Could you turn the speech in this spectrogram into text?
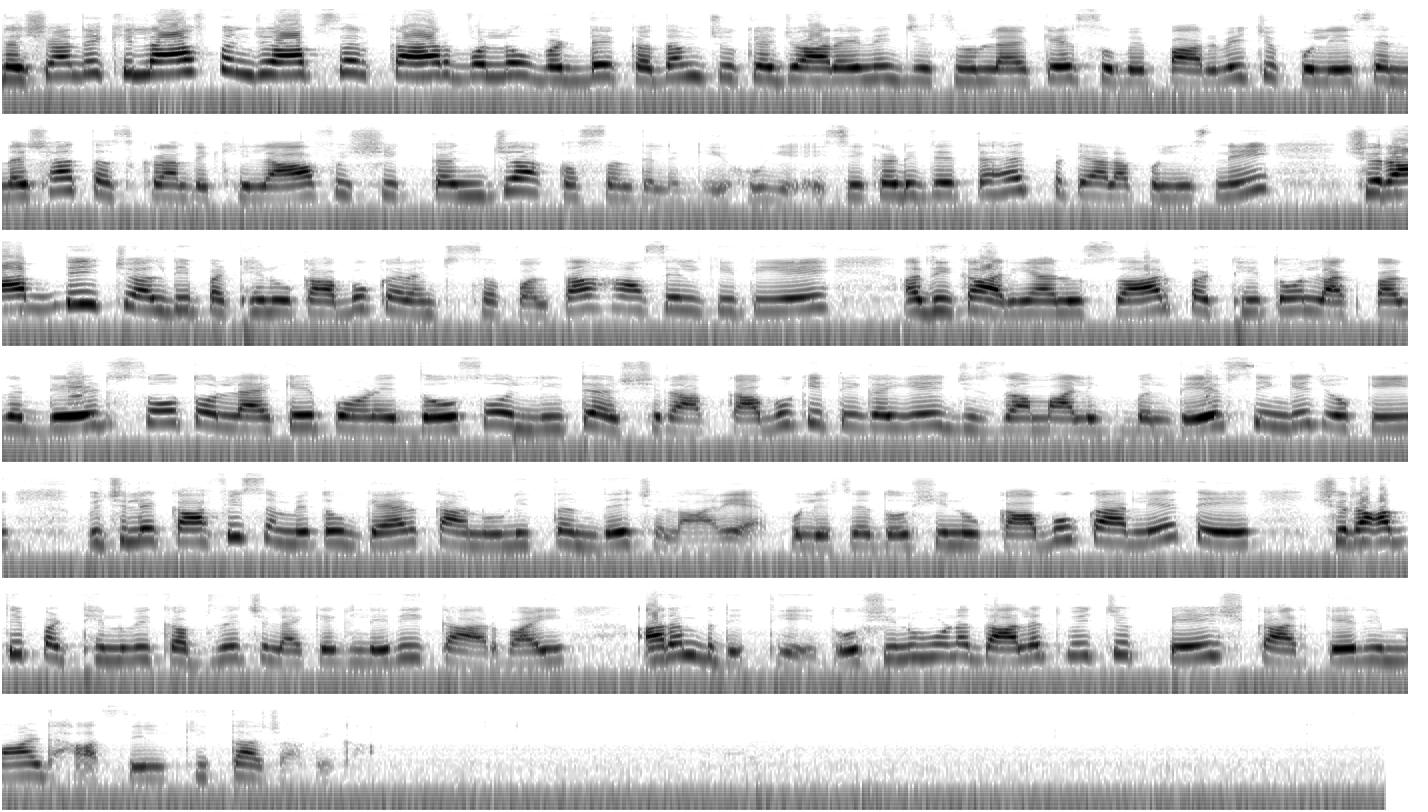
ਨਸ਼ਿਆਂ ਦੇ ਖਿਲਾਫ ਪੰਜਾਬ ਸਰਕਾਰ ਵੱਲੋਂ ਵੱਡੇ ਕਦਮ ਚੁੱਕੇ ਜਾ ਰਹੇ ਨੇ ਜਿਸ ਨੂੰ ਲੈ ਕੇ ਸੂਬੇ ਭਰ ਵਿੱਚ ਪੁਲਿਸ ਨਸ਼ਾ ਤਸਕਰਾਂ ਦੇ ਖਿਲਾਫ ਸ਼ਿਕੰਜਾ ਕਸਣ ਤੇ ਲੱਗੀ ਹੋਈ ਹੈ ਇਸੇ ਕੜੀ ਦੇ ਤਹਿਤ ਪਟਿਆਲਾ ਪੁਲਿਸ ਨੇ ਸ਼ਰਾਬ ਦੀ ਚਲਦੀ ਪੱਠੀ ਨੂੰ ਕਾਬੂ ਕਰਨ 'ਚ ਸਫਲਤਾ ਹਾਸਲ ਕੀਤੀ ਹੈ ਅਧਿਕਾਰੀਆਂ ਅਨੁਸਾਰ ਪੱਠੀ ਤੋਂ ਲਗਭਗ 150 ਤੋਂ ਲੈ ਕੇ ਪੌਣੇ 200 ਲੀਟਰ ਸ਼ਰਾਬ ਕਾਬੂ ਕੀਤੀ ਗਈ ਹੈ ਜਿਸ ਦਾ ਮਾਲਿਕ ਬਲਦੇਵ ਸਿੰਘ ਹੈ ਜੋ ਕਿ ਪਿਛਲੇ ਕਾਫੀ ਸਮੇਂ ਤੋਂ ਗੈਰ ਕਾਨੂੰਨੀ ਧੰਦੇ ਚਲਾ ਰਿਹਾ ਹੈ ਪੁਲਿਸ ਨੇ ਦੋਸ਼ੀ ਨੂੰ ਕਾਬੂ ਕਰ ਲਿਆ ਤੇ ਸ਼ਰਾਬ ਦੀ ਪੱਠੀ ਨੂੰ ਵੀ ਕਬਜ਼ੇ 'ਚ ਲੈ ਕੇ ਅਗਲੇਰੀ ਕਾਰਵਾਈ ਆਰੰਭ ਦਿੱਤੀ ਹੈ ਦੋਸ਼ੀ ਨੂੰ ਹੁਣ ਅਦਾਲਤ ਵਿੱਚ ਪੇਸ਼ ਕਰਕੇ ਰਿਮਾਂਡ ਹਾਸਿਲ ਕੀਤਾ ਜਾਵੇਗਾ।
